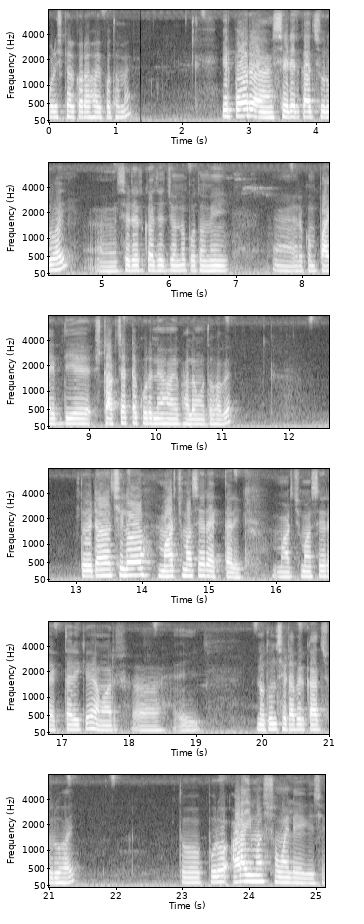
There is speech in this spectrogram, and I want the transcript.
পরিষ্কার করা হয় প্রথমে। এরপর শেডের কাজ শুরু হয়। শেডের কাজের জন্য প্রথমেই এরকম পাইপ দিয়ে স্ট্রাকচারটা করে নেওয়া হয় ভালো মতোভাবে তো এটা ছিল মার্চ মাসের এক তারিখ। মার্চ মাসের এক তারিখে আমার এই নতুন সেট কাজ শুরু হয়। তো পুরো আড়াই মাস সময় লেগে গেছে।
